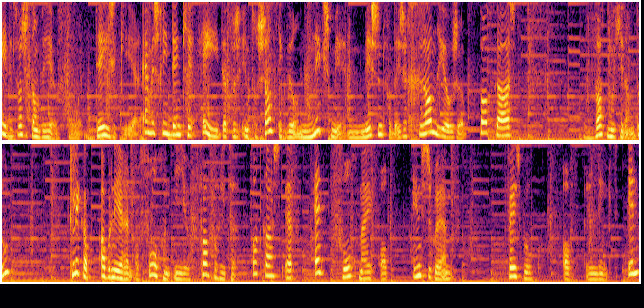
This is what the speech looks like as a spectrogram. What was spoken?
Dit was het dan weer voor deze keer. En misschien denk je, hey, dat was interessant. Ik wil niks meer missen van deze grandioze podcast. Wat moet je dan doen? Klik op abonneren of volgen in je favoriete podcast-app en volg mij op Instagram, Facebook of LinkedIn.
